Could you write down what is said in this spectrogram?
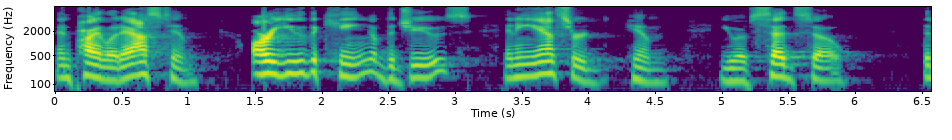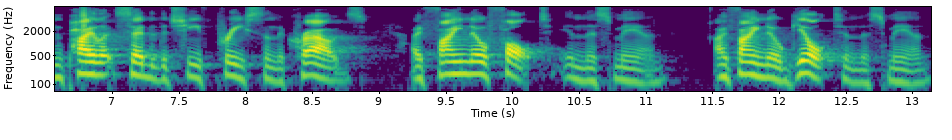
And Pilate asked him, Are you the king of the Jews? And he answered him, You have said so. Then Pilate said to the chief priests and the crowds, I find no fault in this man. I find no guilt in this man.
